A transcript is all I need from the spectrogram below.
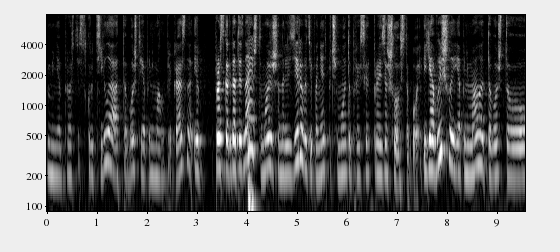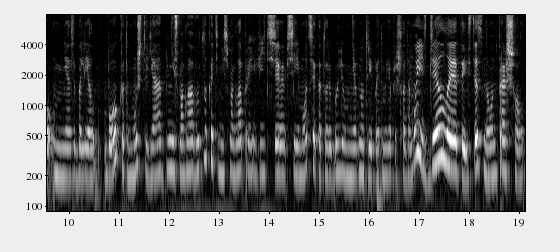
Меня просто скрутило от того, что я понимала прекрасно. Я Просто когда ты знаешь, ты можешь анализировать и понять, почему это произо- произошло с тобой. И я вышла, и я понимала от того, что у меня заболел бок, потому что я не смогла выплакать и не смогла проявить э, все эмоции, которые были у меня внутри. Поэтому я пришла домой и сделала это, и, естественно, он прошел.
